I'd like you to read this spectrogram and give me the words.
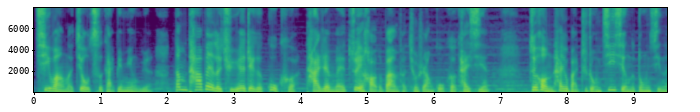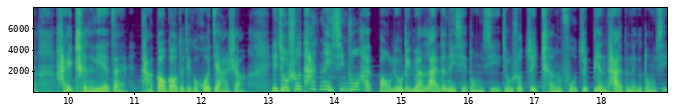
期望呢就此改变命运。那么，他为了取悦这个顾客，他认为最好的办法就是让顾客开心。最后呢，他又把这种畸形的东西呢，还陈列在他高高的这个货架上，也就是说，他内心中还保留着原来的那些东西，也就是说，最陈腐、最变态的那个东西，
